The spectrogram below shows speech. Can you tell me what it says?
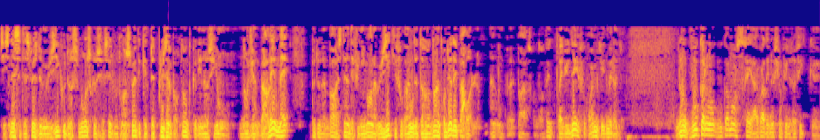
si ce n'est cette espèce de musique ou d'osmose que j'essaie de vous transmettre et qui est peut-être plus importante que les notions dont je viens de parler, mais peut tout de même pas rester indéfiniment la musique, il faut quand même de temps en temps introduire des paroles. Hein. on ne peut pas se contenter de préluder, il faut quand même qu'il y ait une mélodie. Donc vous, vous commencerez à avoir des notions philosophiques euh,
